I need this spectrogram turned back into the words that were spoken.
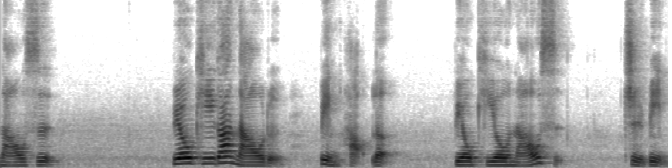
治す。病気が治る、病好了。病気を治す、治病。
